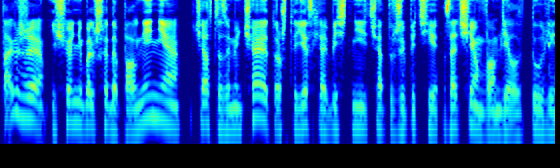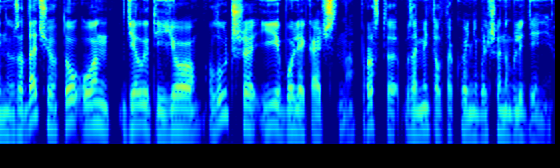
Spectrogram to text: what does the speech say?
Также еще небольшое дополнение дополнение часто замечаю то, что если объяснить чату GPT, зачем вам делать ту или иную задачу, то он делает ее лучше и более качественно. Просто заметил такое небольшое наблюдение.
